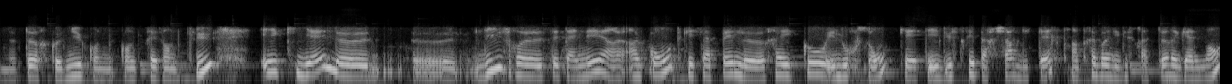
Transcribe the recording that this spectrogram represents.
une auteure connue qu'on ne présente plus, et qui, elle, euh, livre cette année un, conte qui s'appelle Reiko et l'ourson, qui a été illustré par Charles Dutertre, un très bon illustrateur également.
